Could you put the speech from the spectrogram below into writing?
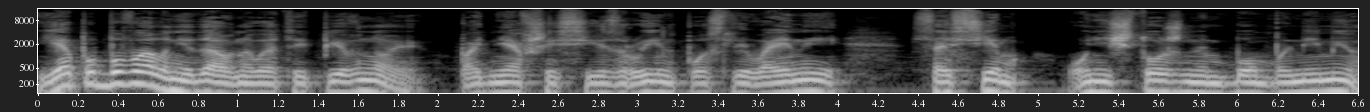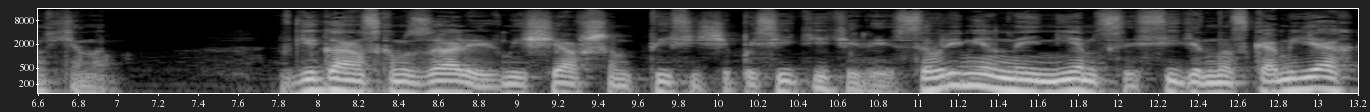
Я побывала недавно в этой пивной, поднявшейся из руин после войны совсем уничтоженным бомбами Мюнхеном. В гигантском зале, вмещавшем тысячи посетителей, современные немцы, сидя на скамьях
